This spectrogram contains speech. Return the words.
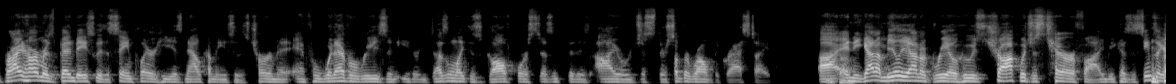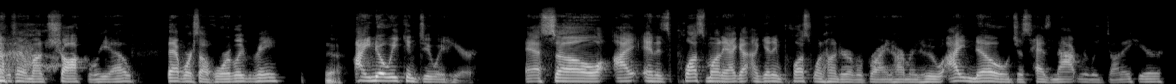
Brian Harman has been basically the same player he is now coming into this tournament. And for whatever reason, either he doesn't like this golf course, doesn't fit his eye, or just there's something wrong with the grass type. Uh, okay. And he got Emiliano Grillo, who is chalk, which is terrifying because it seems like every time I'm on chalk Rio, that works out horribly for me. Yeah. I know he can do it here. And so I and it's plus money. I got I'm getting plus 100 over Brian Harman, who I know just has not really done it here.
